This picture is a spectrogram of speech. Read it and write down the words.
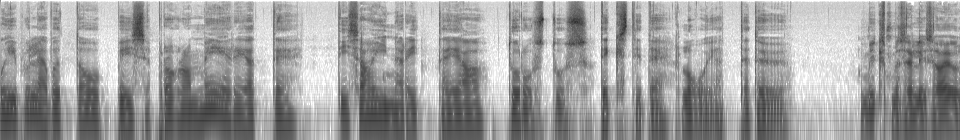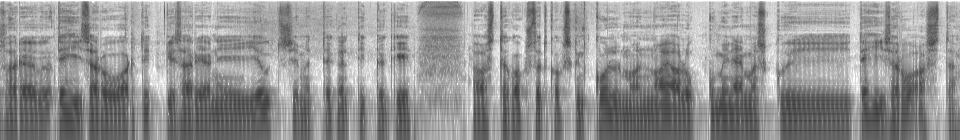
võib üle võtta hoopis programmeerijate, disainerite ja turustustekstide loojate töö miks me sellise ajusarja, tehisaru artiklisarjani jõudsime, et tegelikult ikkagi aasta kaks tuhat kakskümmend kolm on ajalukku minemas kui tehisaru aasta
